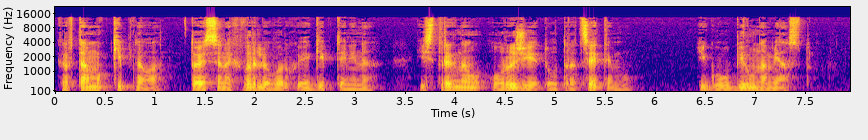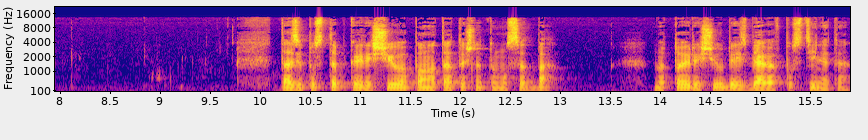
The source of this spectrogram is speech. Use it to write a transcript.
Кръвта му кипнала, той се нахвърлил върху египтянина, изтръгнал оръжието от ръцете му и го убил на място. Тази постъпка решила по-нататъчната му съдба, но той решил да избяга в пустинята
